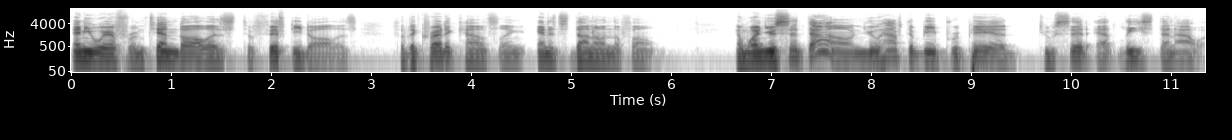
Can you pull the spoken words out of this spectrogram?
anywhere from ten dollars to fifty dollars for the credit counseling, and it's done on the phone. And when you sit down, you have to be prepared to sit at least an hour.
